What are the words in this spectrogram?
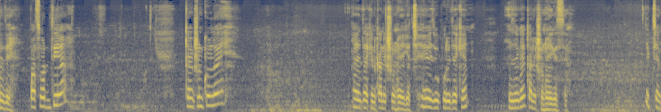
এই যে পাসওয়ার্ড দিয়ে কানেকশন করলেই এই দেখেন কানেকশন হয়ে গেছে। এই যে উপরে দেখেন, এই জায়গায় কানেকশন হয়ে গেছে। দেখছেন?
